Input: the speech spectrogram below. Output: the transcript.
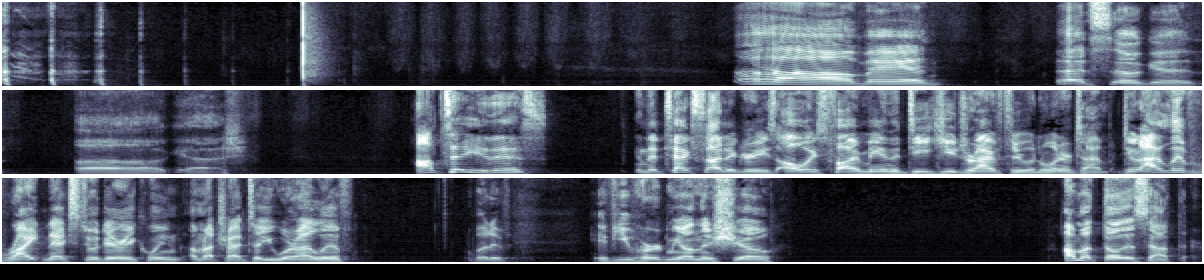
oh, man. That's so good. Oh, gosh. I'll tell you this. And the text line agrees. Always find me in the DQ drive through in wintertime. Dude, I live right next to a Dairy Queen. I'm not trying to tell you where I live, but if if you've heard me on this show, I'm gonna throw this out there.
